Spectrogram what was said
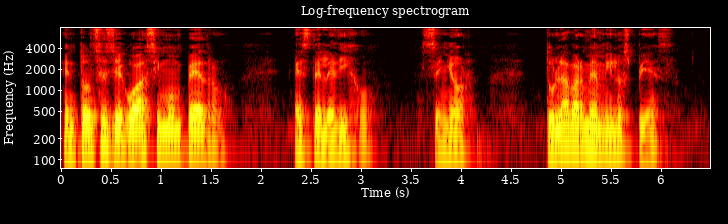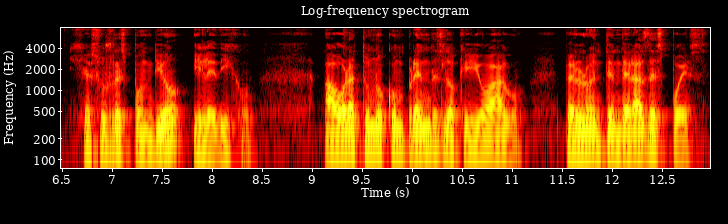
Entonces llegó a Simón Pedro. Este le dijo, Señor, ¿tú lavarme a mí los pies? Jesús respondió y le dijo, Ahora tú no comprendes lo que yo hago, pero lo entenderás después.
